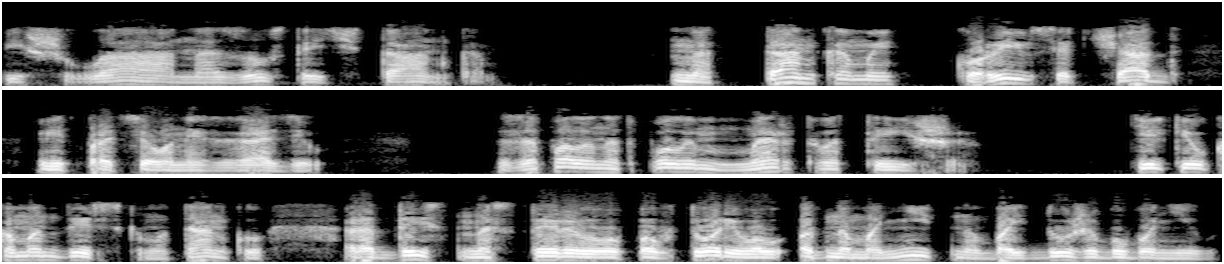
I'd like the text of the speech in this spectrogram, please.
пішла назустріч танкам. Над танками корився чад відпрацьованих газів. Запала над полем мертва тиша. Тільки у командирському танку радист настирливо повторював одноманітно, байдуже бубонів.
